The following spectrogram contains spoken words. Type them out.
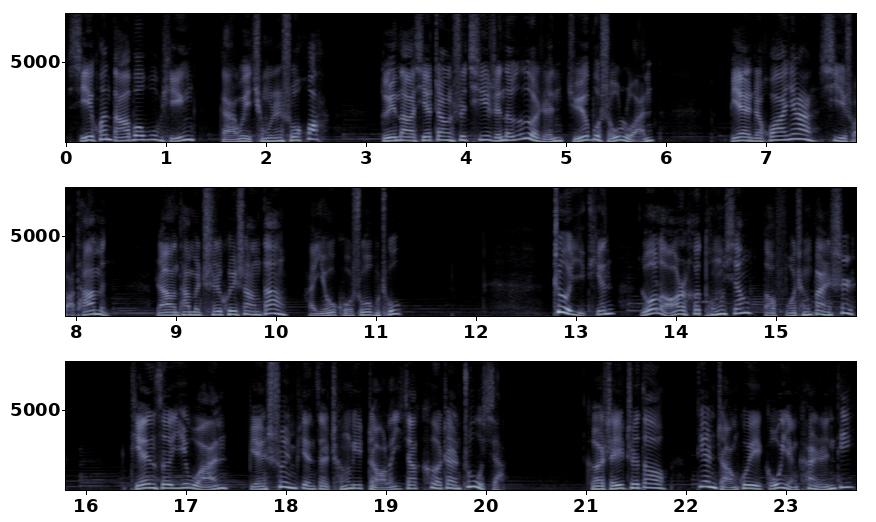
喜欢打抱不平，敢为穷人说话。对那些仗势欺人的恶人绝不手软，变着花样戏耍他们，让他们吃亏上当，还有苦说不出。这一天，罗老二和同乡到府城办事，天色已晚，便顺便在城里找了一家客栈住下。可谁知道店掌柜狗眼看人低，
